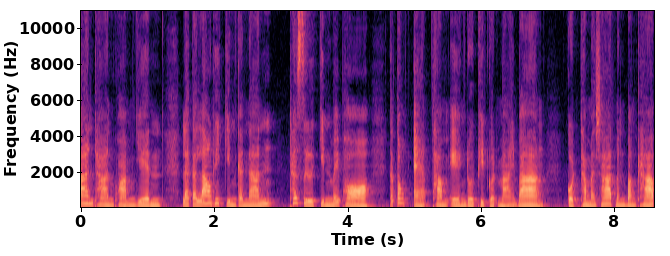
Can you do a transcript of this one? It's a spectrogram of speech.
ต้านทานความเย็น และก็เหล้าที่กินกันนั้น ถ้าซื้อกินไม่พอ ก็ต้องแอบทำเองโดยผิดกฎหมายบ้าง กฎธรรมชาติมันบังคับ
